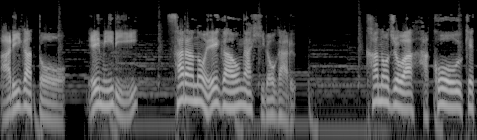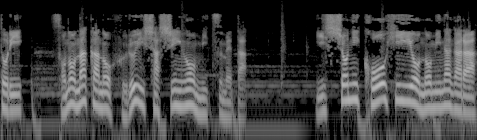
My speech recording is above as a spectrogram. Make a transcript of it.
ありがとう、エミリー。サラの笑顔が広がる。彼女は箱を受け取り、その中の古い写真を見つめた。一緒にコーヒーを飲みながら、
